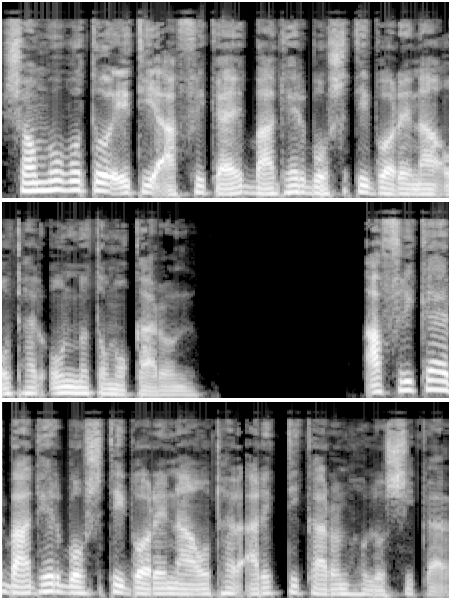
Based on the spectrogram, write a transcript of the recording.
সম্ভবত এটি আফ্রিকায় বাঘের বসতি গড়ে না ওঠার অন্যতম কারণ। আফ্রিকায় বাঘের বসতি গড়ে না ওঠার আরেকটি কারণ হল শিকার।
